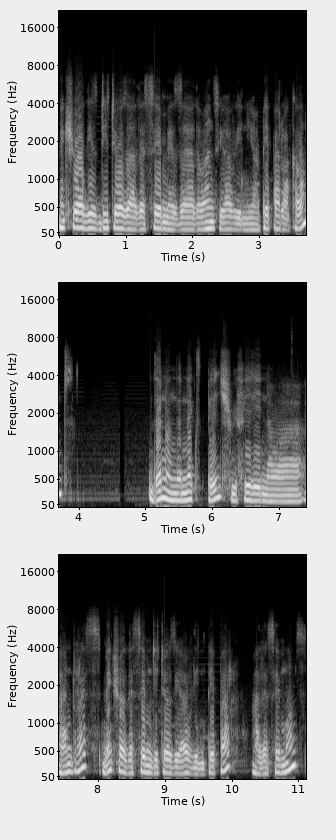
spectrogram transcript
Make sure these details are the same as uh, the ones you have in your PayPal account. Then on the next page, we fill in our address. Make sure the same details you have in PayPal are the same ones.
